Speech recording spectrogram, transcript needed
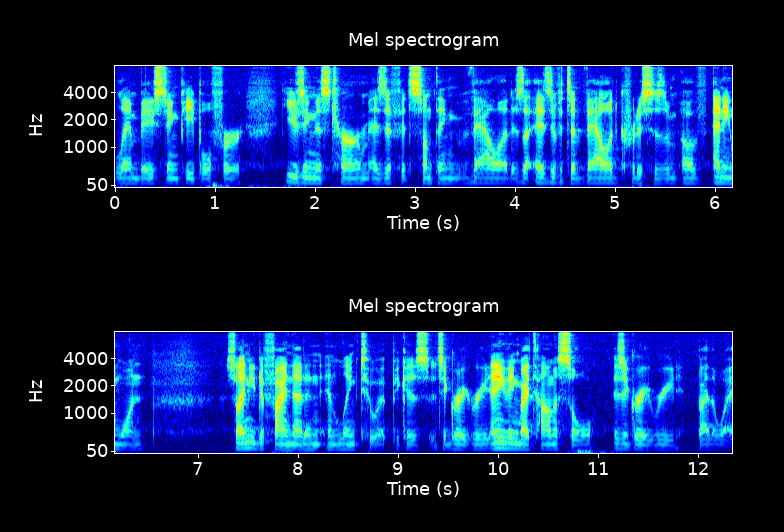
lambasting people for using this term as if it's something valid, as, as if it's a valid criticism of anyone. So I need to find that and, and link to it because it's a great read. Anything by Thomas Sowell is a great read, by the way.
